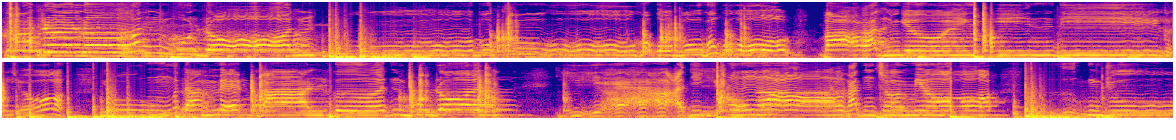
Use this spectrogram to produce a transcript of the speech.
흐르는 물은 부부구 만경인디 그렇죠 용담의 맑은 물은 용화간 처며 응주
